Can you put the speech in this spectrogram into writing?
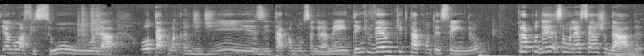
Tem alguma fissura, ou tá com uma candidíase, tá com algum sangramento. Tem que ver o que está acontecendo para poder essa mulher ser ajudada.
